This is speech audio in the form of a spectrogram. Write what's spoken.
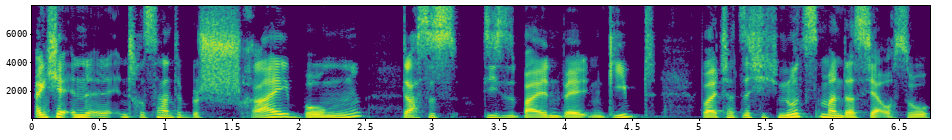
eigentlich eine interessante Beschreibung, dass es diese beiden Welten gibt, weil tatsächlich nutzt man das ja auch so,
